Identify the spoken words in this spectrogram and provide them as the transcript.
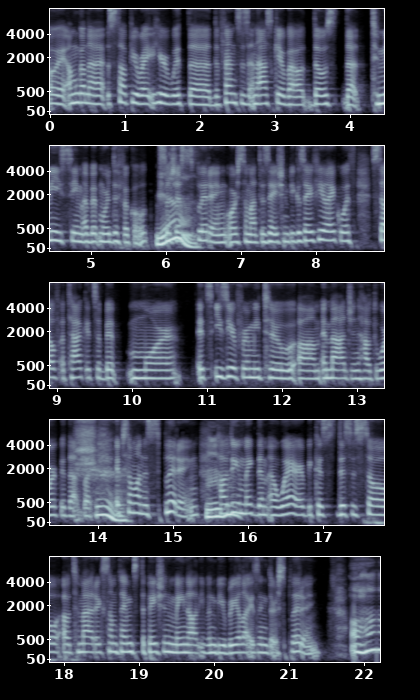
Okay, I'm gonna stop you right here with the defenses and ask you about those that to me seem a bit more difficult, yeah. such as splitting or somatization, because I feel like with self attack, it's a bit more it's easier for me to um, imagine how to work with that. But sure. if someone is splitting, mm-hmm. how do you make them aware? Because this is so automatic. Sometimes the patient may not even be realizing they're splitting. Uh huh.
